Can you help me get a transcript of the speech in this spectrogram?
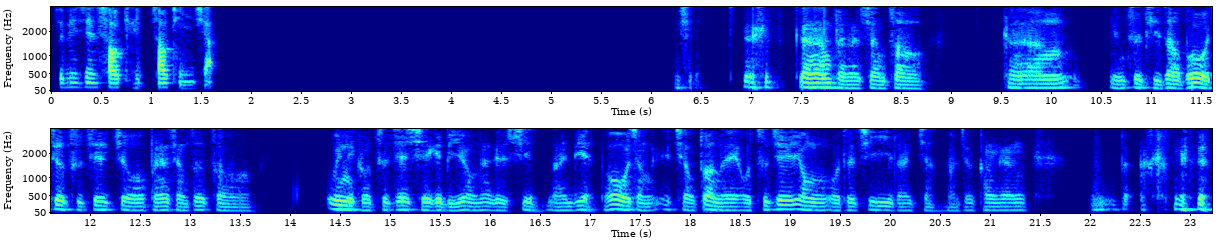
这边先稍停稍停一下。是，刚刚本来想找，刚刚名字提到，不过我就直接就本来想着找 Winnicott 直接写给 Beyond 那个信来念，不过我想一小段呢，我直接用我的记忆来讲啊，就刚刚，嗯，本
